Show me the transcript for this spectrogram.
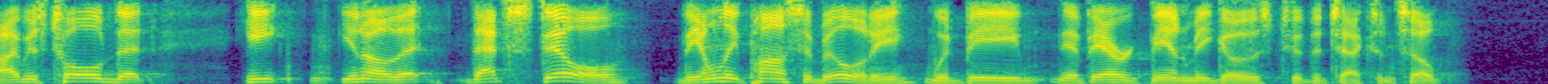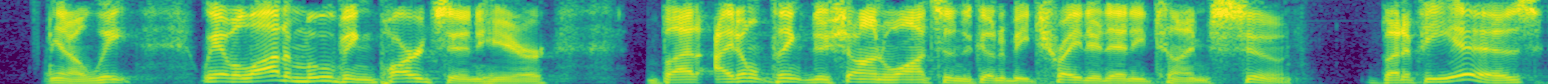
I was told that he, you know, that that's still the only possibility would be if Eric Bieniemy goes to the Texans. So, you know, we we have a lot of moving parts in here, but I don't think Deshaun Watson is going to be traded anytime soon. But if he is,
